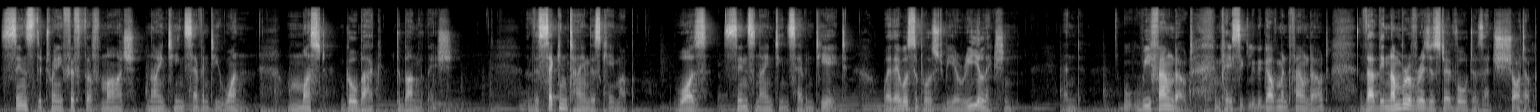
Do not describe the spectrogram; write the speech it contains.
since the 25th of March 1971 must go back to Bangladesh. The second time this came up was since 1978, where there was supposed to be a re election, and we found out, basically, the government found out, that the number of registered voters had shot up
